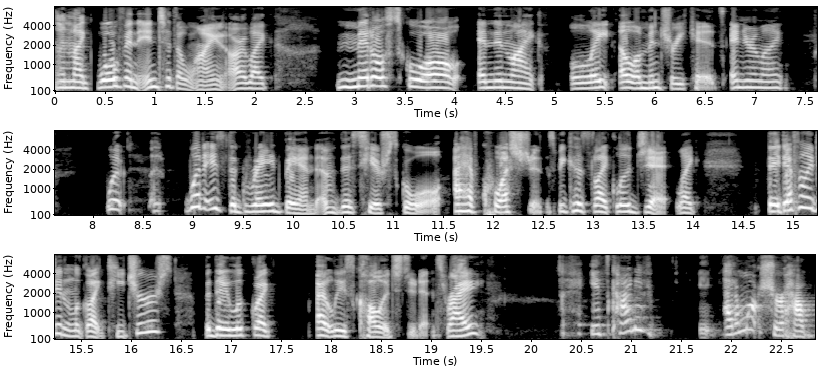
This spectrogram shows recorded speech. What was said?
and like woven into the line are like middle school and then like late elementary kids and you're like what uh, what is the grade band of this here school? I have questions because like legit like they definitely didn't look like teachers but they look like at least college students right? It's kind of i'm not sure how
